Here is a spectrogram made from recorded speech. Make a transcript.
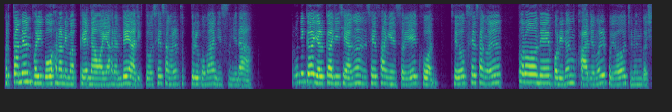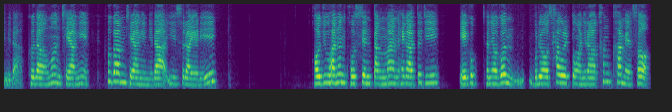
그렇다면 버리고 하나님 앞에 나와야 하는데 아직도 세상을 붙들고만 있습니다. 그러니까 열 가지 재앙은 세상에서의 구원, 즉 세상을 털어내 버리는 과정을 보여주는 것입니다. 그 다음은 재앙이 흑암 재앙입니다. 이스라엘이 거주하는 곧센 땅만 해가 뜨지 애굽 전역은 무려 사흘 동안이라 캄캄해서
